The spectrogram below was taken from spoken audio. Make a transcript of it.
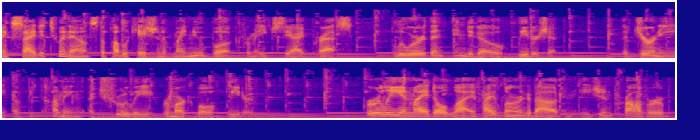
I'm excited to announce the publication of my new book from HCI Press, Bluer Than Indigo Leadership The Journey of Becoming a Truly Remarkable Leader. Early in my adult life, I learned about an Asian proverb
